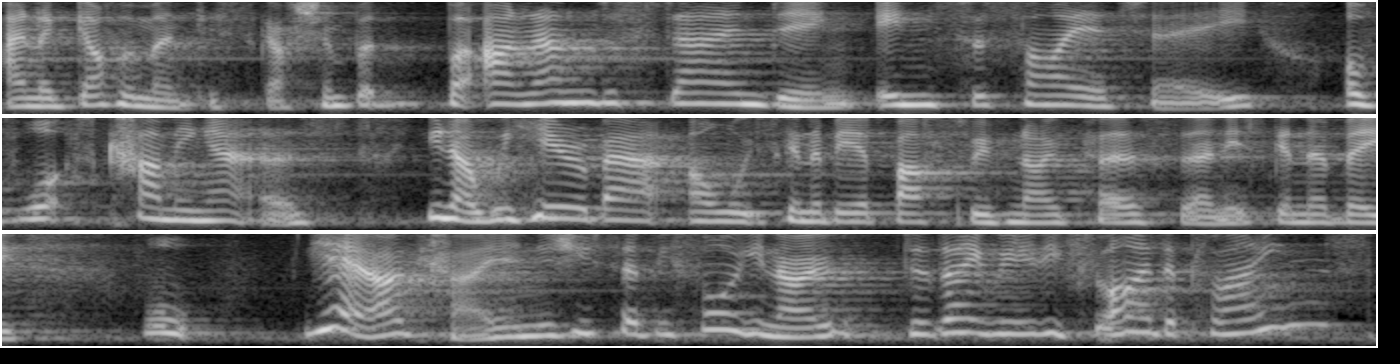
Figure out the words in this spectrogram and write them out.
and a government discussion, but, but an understanding in society of what's coming at us. You know, we hear about, oh, it's going to be a bus with no person, it's going to be, well, yeah, okay. And as you said before, you know, do they really fly the planes?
